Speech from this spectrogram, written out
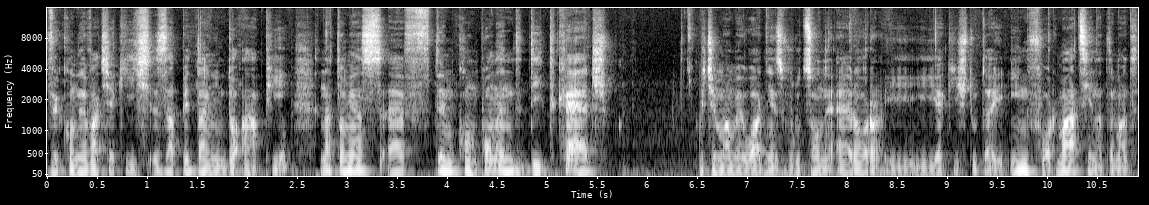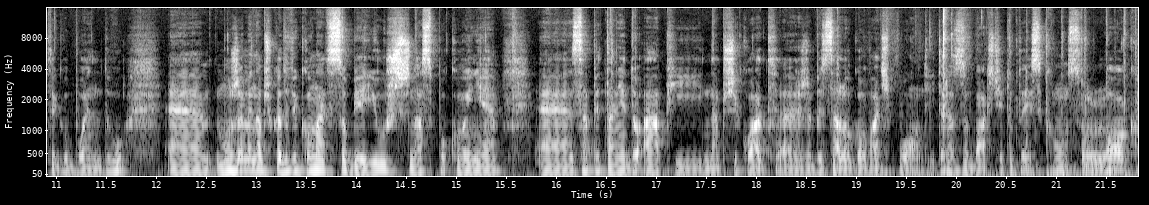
wykonywać jakichś zapytań do API, natomiast w tym komponent did catch gdzie mamy ładnie zwrócony error i, i jakieś tutaj informacje na temat tego błędu, e, możemy na przykład wykonać sobie już na spokojnie e, zapytanie do API, na przykład, e, żeby zalogować błąd. I teraz zobaczcie, tutaj jest console log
